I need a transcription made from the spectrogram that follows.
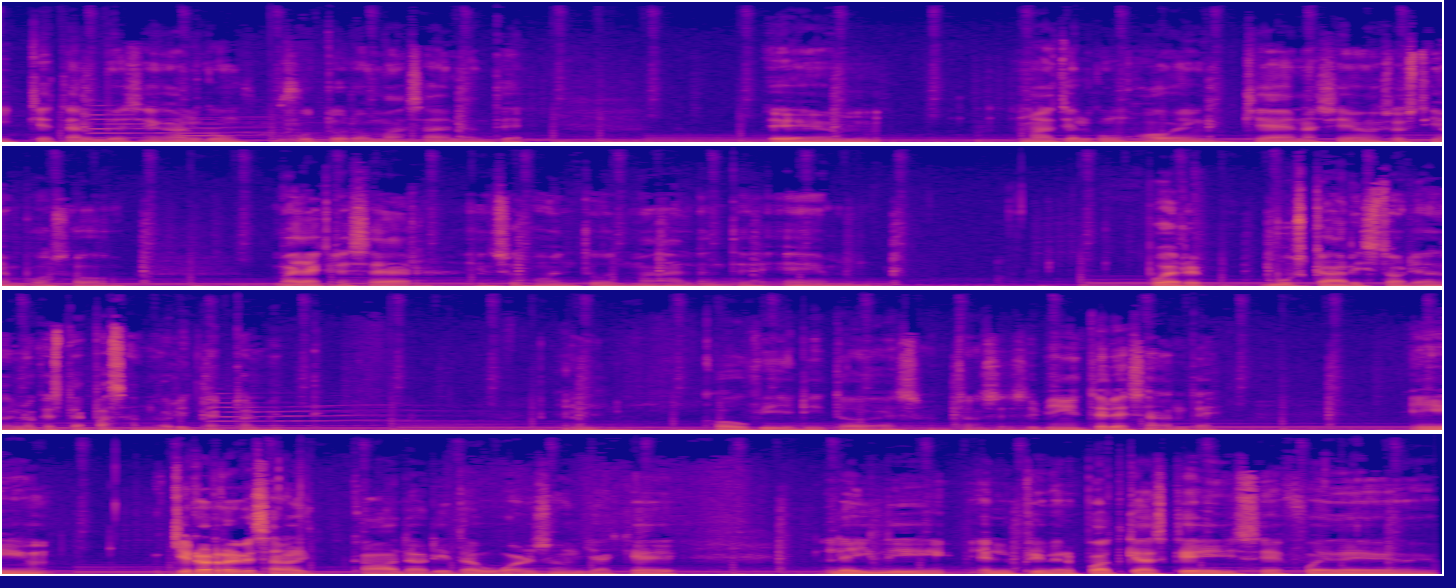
y que tal vez en algún futuro más adelante em, más de algún joven que haya nacido en esos tiempos o vaya a crecer en su juventud más adelante, eh, poder buscar historias de lo que está pasando ahorita actualmente. El COVID y todo eso. Entonces es bien interesante. Y quiero regresar al COD ahorita, Warzone, ya que lately el primer podcast que hice fue de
